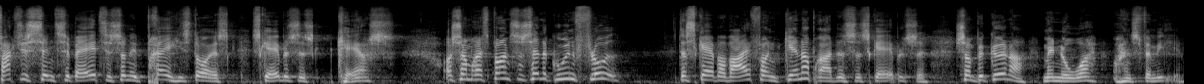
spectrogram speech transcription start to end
Faktisk sendt tilbage til sådan et præhistorisk skabelseskaos. Og som respons så sender Gud en flod, der skaber vej for en genoprettelseskabelse, som begynder med Noah og hans familie.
